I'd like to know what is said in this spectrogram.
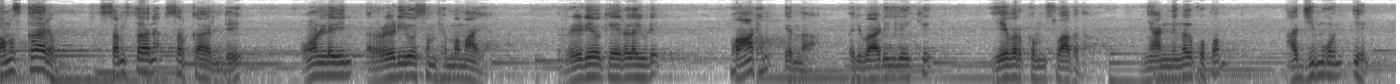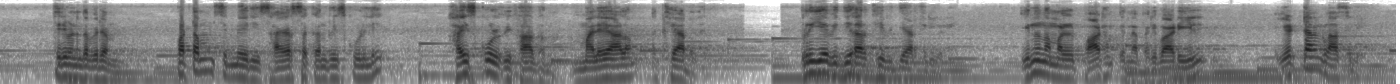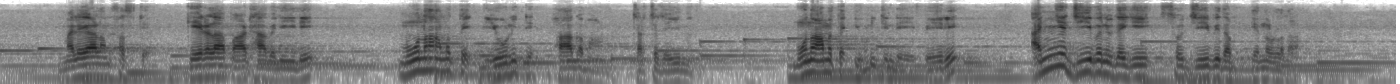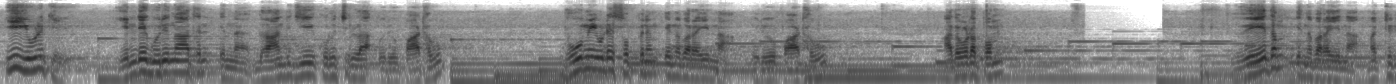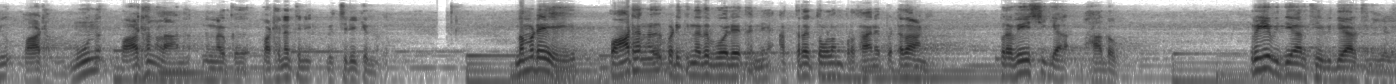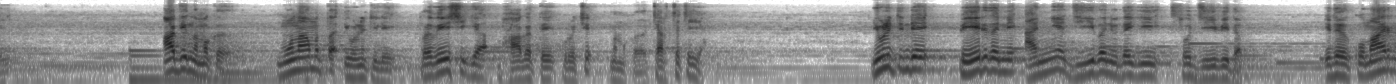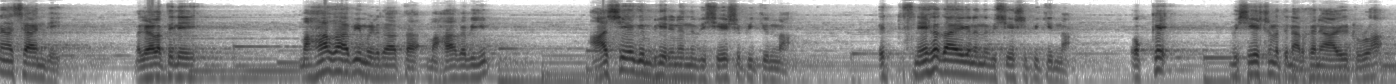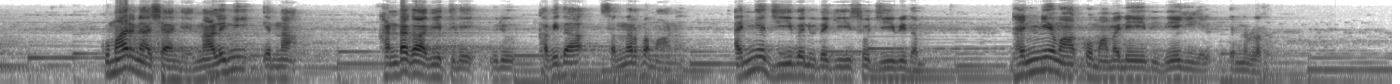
നമസ്കാരം. സംസ്ഥാന സർക്കാരിന്റെ ഓൺലൈൻ റേഡിയോ സംരംഭമായ റേഡിയോ കേരളയുടെ പാഠം എന്ന പരിപാടിയിലേക്ക് ഏവർക്കും സ്വാഗതം. ഞാൻ നിങ്ങൾക്കൊപ്പം Ajimon N. Thiruvananthapuram Pattom Saint Mary's higher secondary സ്കൂളിലെ ഹൈസ്കൂൾ വിഭാഗം മലയാളം അധ്യാപകൻ. പ്രിയ വിദ്യാർത്ഥി വിദ്യാർത്ഥിനികളെ ഇന്ന് നമ്മൾ പാഠം എന്ന പരിപാടിയിൽ എട്ടാം ക്ലാസ്സിലെ മലയാളം ഫസ്റ്റ് കേരള പാഠാവലിയിലെ മൂന്നാമത്തെ യൂണിറ്റ് ഭാഗമാണ് ചർച്ച ചെയ്യുന്നത്. മൂന്നാമത്തെ യൂണിറ്റിന്റെ പേര് അന്യജീവനുതകി സ്വജീവിതം എന്നുള്ളതാണ്. ഈ യൂണിറ്റിൽ എന്റെ ഗുരുനാഥൻ എന്ന ഗാന്ധിജിയെക്കുറിച്ചുള്ള ഒരു പാഠവും ഭൂമിയുടെ സ്വപ്നം എന്ന് പറയുന്ന ഒരു പാഠവും അതോടൊപ്പം വേദം എന്ന് പറയുന്ന മറ്റൊരു പാഠം. മൂന്ന് പാഠങ്ങളാണ് നിങ്ങൾക്ക് പഠനത്തിന് വെച്ചിരിക്കുന്നത്. നമ്മുടെ പാഠങ്ങൾ പഠിക്കുന്നത് പോലെ തന്നെ അത്രത്തോളം പ്രധാനപ്പെട്ടതാണ് പ്രവേശിക ഭാഗവും പ്രിയ വിദ്യാർത്ഥി വിദ്യാർത്ഥിനികളെ ആദ്യം നമുക്ക് മൂന്നാമത്തെ യൂണിറ്റിലെ പ്രവേശിക ഭാഗത്തെക്കുറിച്ച് നമുക്ക് ചർച്ച ചെയ്യാം. യൂണിറ്റിന്റെ പേര് തന്നെ അന്യജീവനുദയി സ്വജീവിതം. ഇത് കുമാരനാശാന്റെ മലയാളത്തിലെ മഹാകാവ്യം എഴുതാത്ത മഹാകവിയും ആശയഗംഭീരൻ എന്ന് വിശേഷിപ്പിക്കുന്ന സ്നേഹഗായകൻ എന്ന് വിശേഷിപ്പിക്കുന്ന ഒക്കെ വിശേഷണത്തിന് അർഹനായിട്ടുള്ള കുമാരനാശാന്റെ നളിനി എന്ന ഖണ്ഡകാവ്യത്തിലെ ഒരു കവിതാ സന്ദർഭമാണ് അന്യജീവനുദകി സ്വജീവിതം ധന്യമാക്കും അമലേ വിവേകികൾ എന്നുള്ളത്.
